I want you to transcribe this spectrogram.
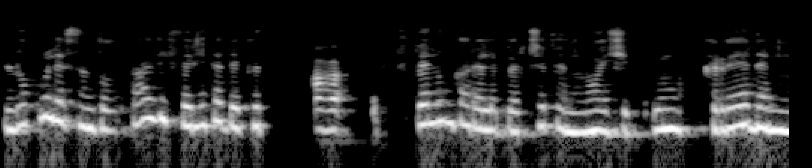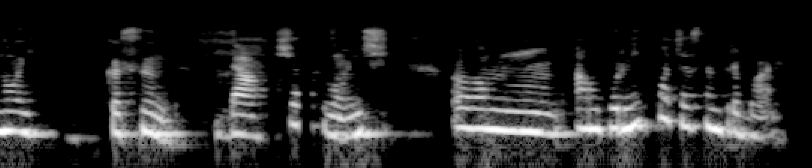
lucrurile sunt total diferite decât a, felul în care le percepem noi și cum credem noi că sunt. Da. Și atunci um, am pornit cu această întrebare.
